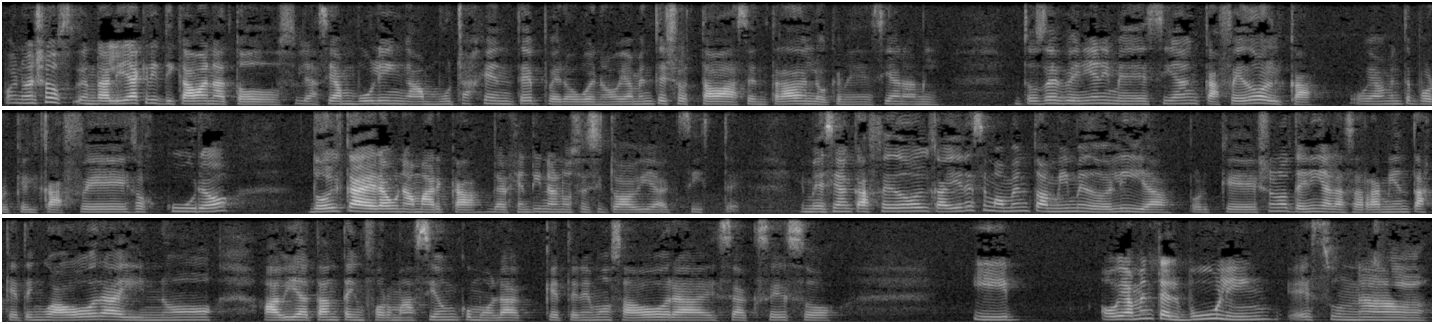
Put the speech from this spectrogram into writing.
bueno, ellos en realidad criticaban a todos, le hacían bullying a mucha gente, pero bueno, obviamente yo estaba centrada en lo que me decían a mí. Entonces venían y me decían café Dolca, obviamente porque el café es oscuro. Dolca era una marca de Argentina, no sé si todavía existe. Y me decían café Dolca y en ese momento a mí me dolía porque yo no tenía las herramientas que tengo ahora y no había tanta información como la que tenemos ahora, ese acceso. Y obviamente el bullying es una,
